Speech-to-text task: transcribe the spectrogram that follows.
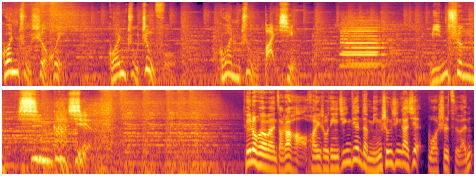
关注社会，关注政府，关注百姓，民生新干线。听众朋友们，早上好，欢迎收听今天的《民生新干线》，我是子文。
